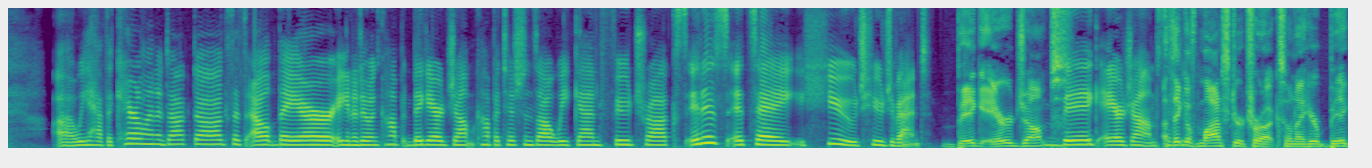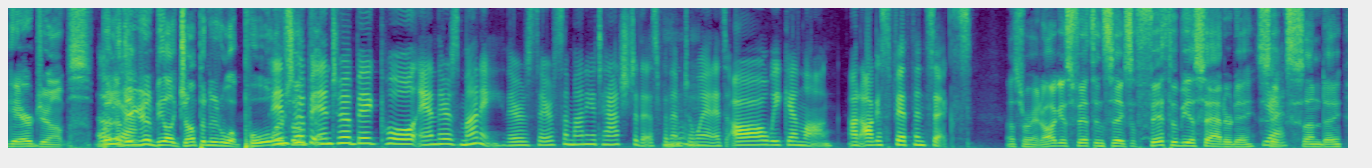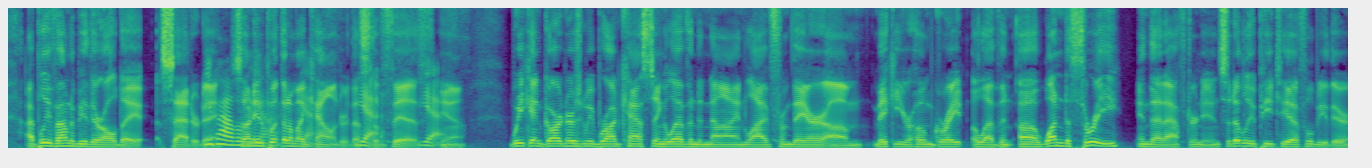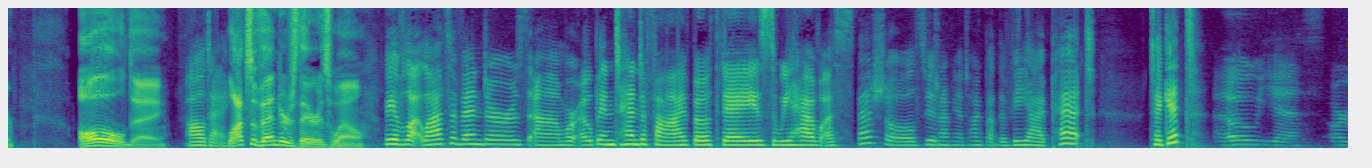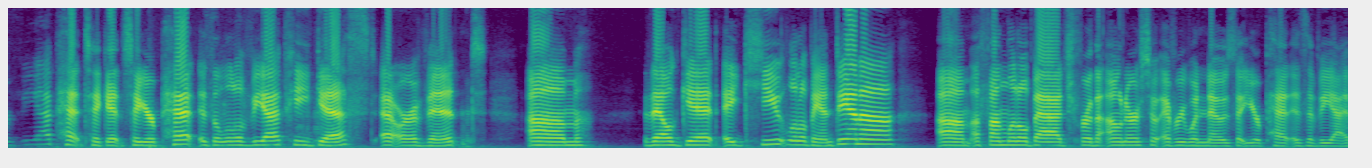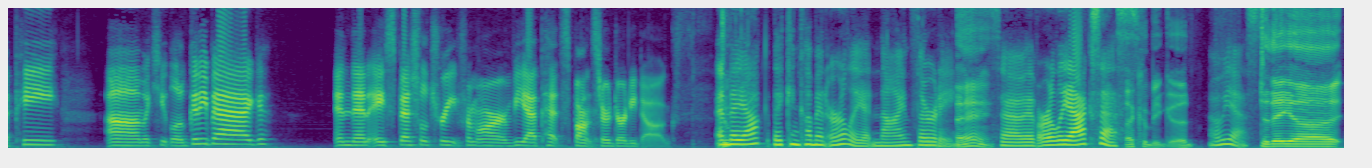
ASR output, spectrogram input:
Uh, we have the Carolina Dock Dogs that's out there, you know, doing comp- big air jump competitions all weekend. Food trucks. It is. It's a huge, huge event. Big air jumps. Big air jumps. I if think you, of monster trucks when I hear big air jumps. Oh, but oh, yeah. are they going to be like jumping into a pool into or something? A, into a big pool, and there's money. There's there's some money attached to this for them to hmm. win. It's all weekend long on August 5th and 6th. That's right. August 5th and 6th. 5th would be a Saturday, 6th yes. Sunday. I believe I'm going to be there all day Saturday. so I need to put that on my yes. calendar. That's yes. the 5th. Yes. Yeah. Weekend Gardener is going to be broadcasting 11 to 9 live from there, um, making your home great 11, uh, 1 to 3 in that afternoon. So WPTF will be there all day. All day. Lots of vendors there as well. We have lots of vendors. Um, we're open 10 to 5 both days. We have a special, Susan, I'm going to talk about the VI Pet ticket. Oh, yes. VIP pet ticket. So your pet is a little VIP guest at our event. Um, they'll get a cute little bandana, um, a fun little badge for the owner so everyone knows that your pet is a VIP, um, a cute little goodie bag, and then a special treat from our VIP pet sponsor, Dirty Dogs. And they they can come in early at nine thirty. Hey. So they have early access. That could be good. Oh yes. Do they uh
